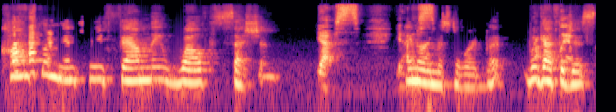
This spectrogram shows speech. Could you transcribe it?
Complimentary family wealth session. Yes. Yes. I know I missed a word, but we got the gist.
